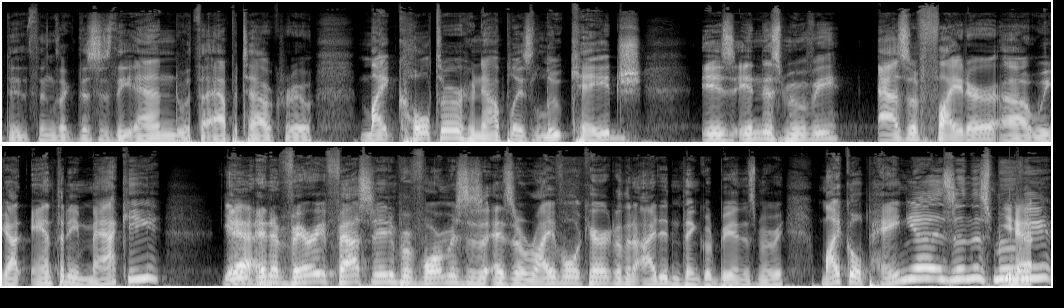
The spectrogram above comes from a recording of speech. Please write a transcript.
Did things like This Is the End with the Apatow crew. Mike Colter, who now plays Luke Cage, is in this movie as a fighter. Uh, we got Anthony Mackie. Yeah. And, and a very fascinating performance as, as a rival character that I didn't think would be in this movie. Michael Pena is in this movie Yeah.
